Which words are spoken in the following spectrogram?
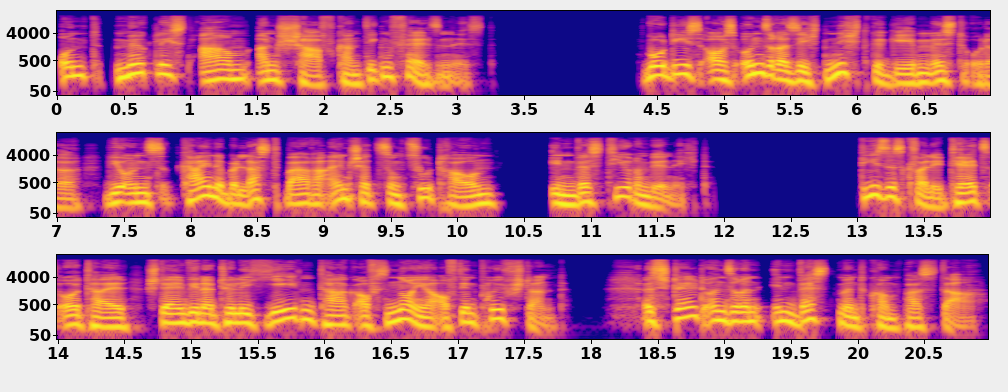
und möglichst arm an scharfkantigen Felsen ist. Wo dies aus unserer Sicht nicht gegeben ist oder wir uns keine belastbare Einschätzung zutrauen, investieren wir nicht. Dieses Qualitätsurteil stellen wir natürlich jeden Tag aufs Neue auf den Prüfstand. Es stellt unseren Investmentkompass dar.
